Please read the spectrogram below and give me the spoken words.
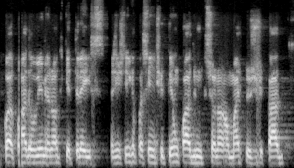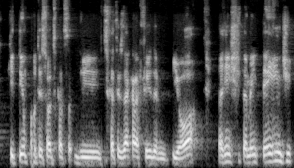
quadro albumina menor do que 3. A gente tem que o paciente tem um quadro nutricional mais prejudicado, que tem um potencial de cicatrizar aquela ferida pior. A gente também tende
